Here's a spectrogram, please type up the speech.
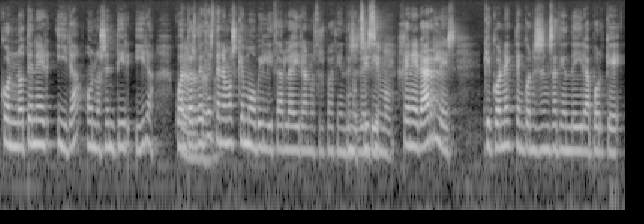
con no tener ira o no sentir ira. ¿Cuántas es veces verdad. tenemos que movilizar la ira a nuestros pacientes? Es decir, Muchísimo. generarles que conecten con esa sensación de ira porque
